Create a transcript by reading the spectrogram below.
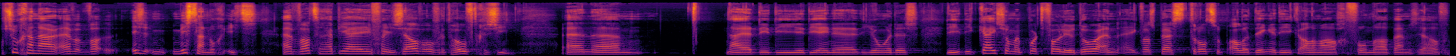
op zoek gaan naar, is, mist daar nog iets? Wat heb jij van jezelf over het hoofd gezien? En um, nou ja, die, die, die ene die jongen dus, die, die kijkt zo mijn portfolio door. En ik was best trots op alle dingen die ik allemaal gevonden had bij mezelf.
